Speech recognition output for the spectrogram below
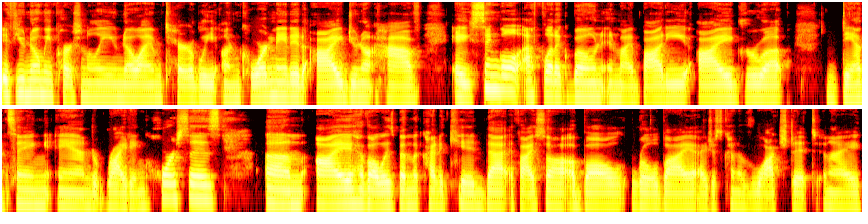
if you know me personally, you know I am terribly uncoordinated. I do not have a single athletic bone in my body. I grew up dancing and riding horses. Um, I have always been the kind of kid that if I saw a ball roll by, I just kind of watched it and I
